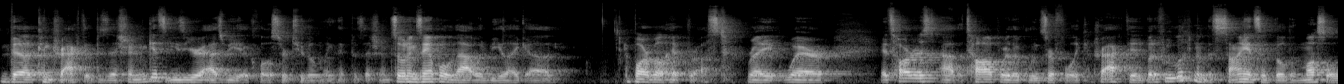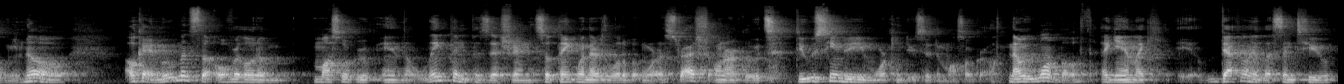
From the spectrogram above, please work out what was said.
the contracted position. It gets easier as we get closer to the lengthened position. So an example of that would be like a barbell hip thrust, right? Where it's hardest at the top where the glutes are fully contracted. But if we look into the science of building muscle, we know, okay, movements that overload a muscle group in the lengthened position. So think when there's a little bit more of a stretch on our glutes do seem to be more conducive to muscle growth. Now we want both. Again, like definitely listen to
